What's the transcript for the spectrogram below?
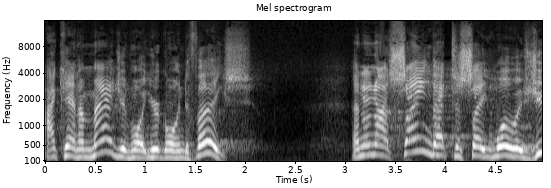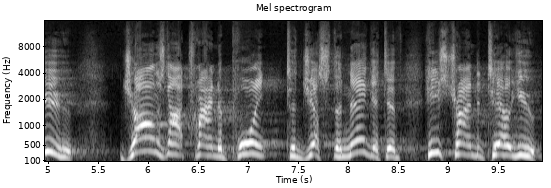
I can't imagine what you're going to face. And I'm not saying that to say, woe is you. John's not trying to point to just the negative, he's trying to tell you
